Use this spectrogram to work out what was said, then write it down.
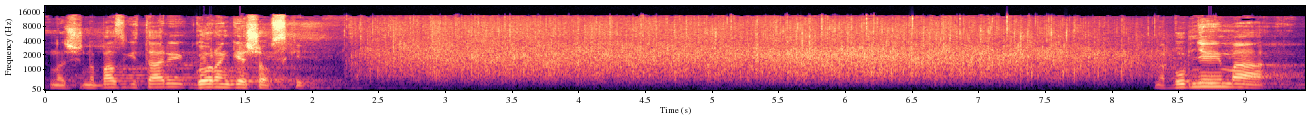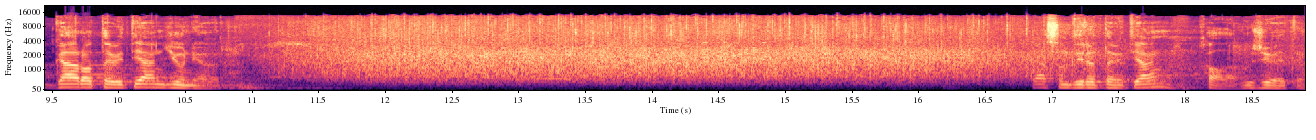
Znači na bas gitari Goran Gešovski. Na bubnjevima Garo Tavitijan junior. Јас сум Дина Тамитјан. Хвала, уживајте.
